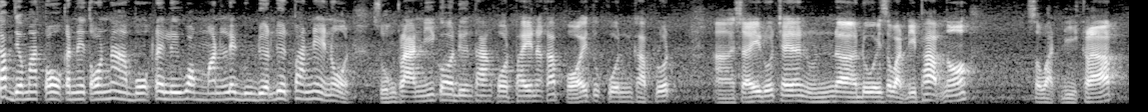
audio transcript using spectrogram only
ครับเดี๋ยวมาต่อกันในตอนหน้าบอกได้เลยว่ามันและดูเดือดเลือดพล่านแน่นอน สงกรานนี้ก็เดินทางปลอดภัยนะครับ ขอให้ทุกคนขับรถใช้รถใช้ถนนโดยสวัสดิภาพเนาะสวัสดีครับ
